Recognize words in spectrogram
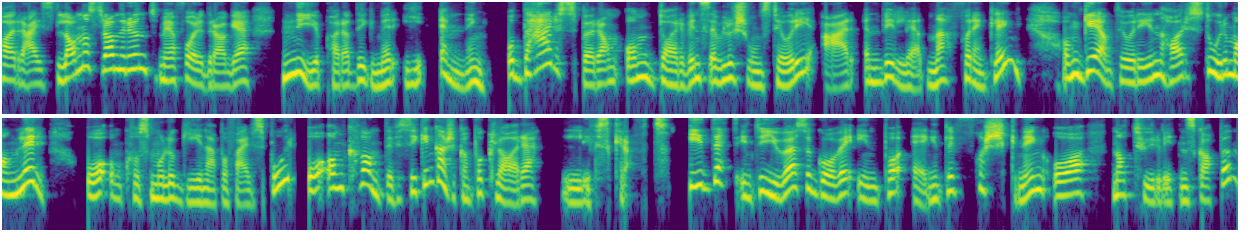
har reist land og strand rundt med foredraget Nye paradigmer i emning. Og der spør han om Darwins evolusjonsteori er en villedende forenkling, om genteorien har store mangler, og om kosmologien er på feil spor, og om kvantefysikken kanskje kan forklare livskraft. I dette intervjuet så går vi inn på egentlig forskning og naturvitenskapen,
